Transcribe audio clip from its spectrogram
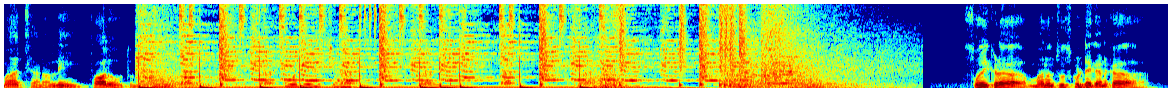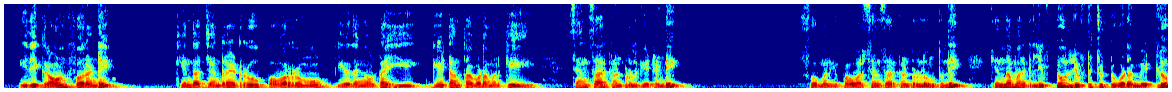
మా ఛానల్ని ఫాలో అవుతుంది సో ఇక్కడ మనం చూసుకుంటే కనుక ఇది గ్రౌండ్ ఫ్లోర్ అండి. కింద జనరేటరు పవర్ రూము ఈ విధంగా ఉంటాయి. ఈ గేట్ అంతా కూడా మనకి సెన్సార్ కంట్రోల్ గేట్ అండి. సో మనకి పవర్ సెన్సార్ కంట్రోల్లో ఉంటుంది. కింద మనకి లిఫ్ట్ లిఫ్ట్ చుట్టూ కూడా మెట్లు.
